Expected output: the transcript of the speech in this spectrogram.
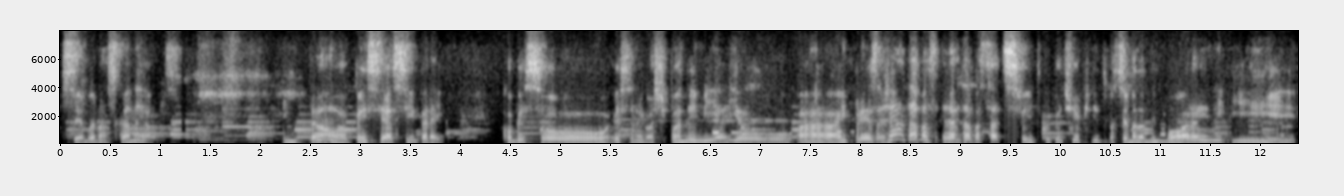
seba nas canelas. Então, eu pensei assim, peraí, começou esse negócio de pandemia e eu, a empresa já não estava já não satisfeito porque eu tinha pedido para ser mandado embora e, e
